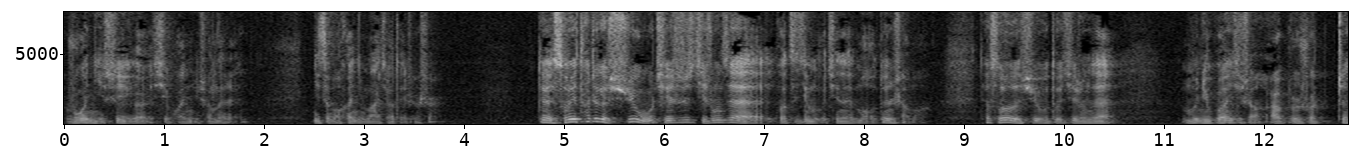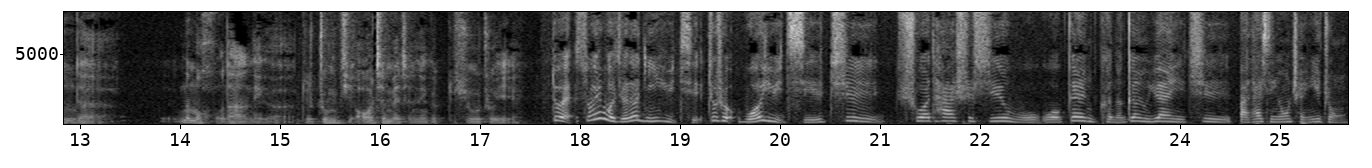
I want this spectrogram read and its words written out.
如果你是一个喜欢女生的人，你怎么和你妈交代这个事儿？对，所以她这个虚无其实是集中在和自己母亲的矛盾上嘛，她所有的虚无都集中在母女关系上，而不是说真的那么宏大的那个就终极 ultimate 的那个虚无主义。对，所以我觉得你与其就是我与其去说它是虚无，我更可能更愿意去把它形容成一种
